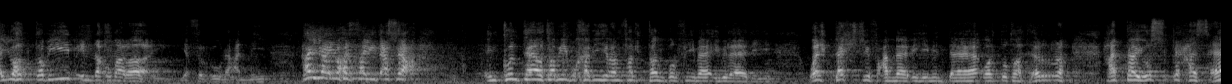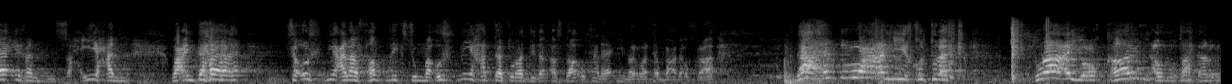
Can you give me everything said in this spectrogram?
أيها الطبيب إن أمرائي يفرون عني. هيا أيها السيد أسرع. إن كنت يا طبيب خبيرا فلتنظر في ماء بلادي ولتكشف عما به من داء ولتطهره حتى يصبح سائغا صحيحا. وعندها سأثني على فضلك ثم أثني حتى تردد الأصداء ثنائي مرة بعد أخرى. لا الضلوع عني قلت لك. ترى أي عقار أو مطهر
